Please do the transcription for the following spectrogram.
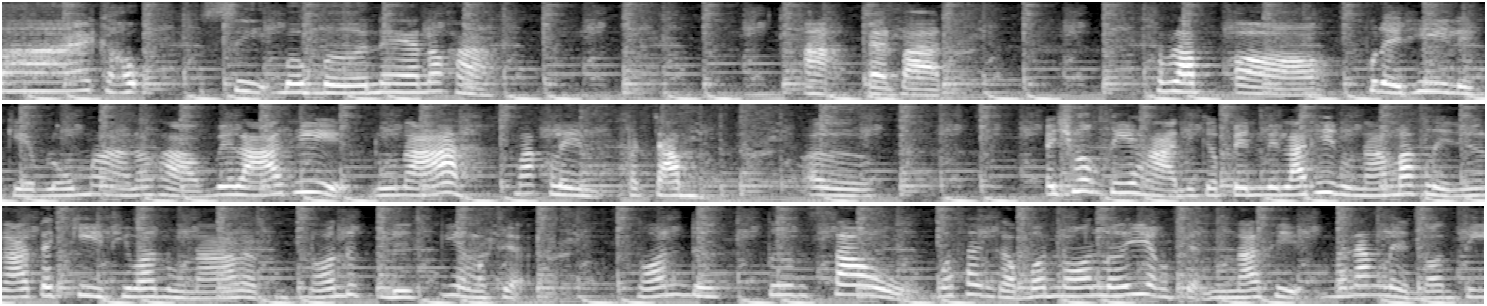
อ้ายเขาสิเบอร์เบอร์แน่เนาะค่ะ อะ 8 บาทสำหรับเอ่อผู้ใดที่เล่นเกมล้มมาเนาะค่ะ เวลาที่หนูนะมักเล่นประจำเออไอช่วงตีหานี่ก็เป็นเวลาที่หนูนะมักเล่นอยู่นะแต่กี้ที่ว่าหนูนะแบบนอนดึกๆอย่างเสีย นอนดึกตื่นเศร้าว่าสั่นกับว่านอนเลยอย่างเสียหนูนะสิมานั่งเล่นตอนตี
